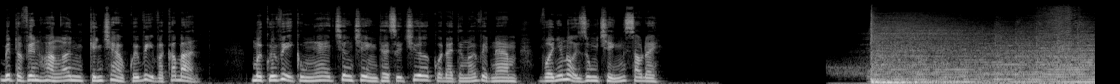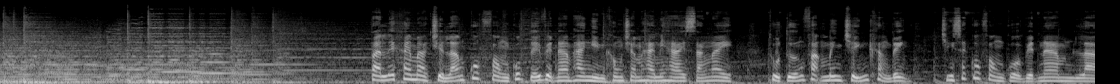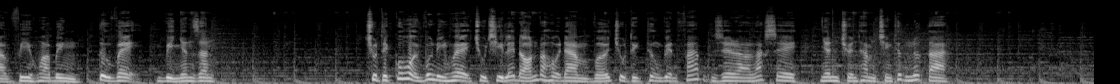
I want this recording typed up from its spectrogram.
Biên tập viên Hoàng Ân kính chào quý vị và các bạn. Mời quý vị cùng nghe chương trình Thời sự trưa của Đài Tiếng Nói Việt Nam với những nội dung chính sau đây. Tại lễ khai mạc triển lãm Quốc phòng quốc tế Việt Nam 2022 sáng nay, Thủ tướng Phạm Minh Chính khẳng định chính sách quốc phòng của Việt Nam là vì hòa bình, tự vệ, vì nhân dân – Chủ tịch Quốc hội Vương Đình Huệ chủ trì lễ đón và hội đàm với Chủ tịch Thượng viện Pháp Gerard Larcher nhân chuyến thăm chính thức nước ta.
